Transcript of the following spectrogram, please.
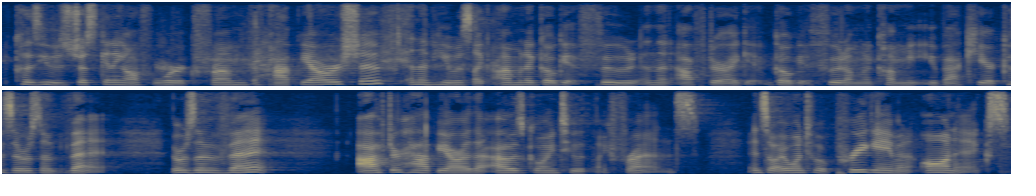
because he was just getting off work from the happy hour shift, and then he was like, "I'm gonna go get food, and then after I get go get food, I'm gonna come meet you back here because there was an event. There was an event after happy hour that I was going to with my friends, and so I went to a pregame at Onyx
